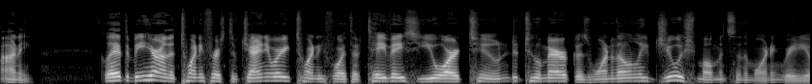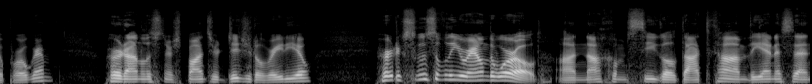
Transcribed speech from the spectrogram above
Ani. Glad to be here on the 21st of January, 24th of Teves. You are tuned to America's one and only Jewish Moments in the Morning radio program, heard on listener-sponsored digital radio, heard exclusively around the world on NachumSegal.com, the NSN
